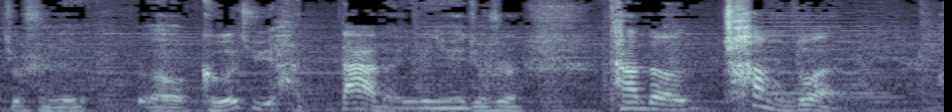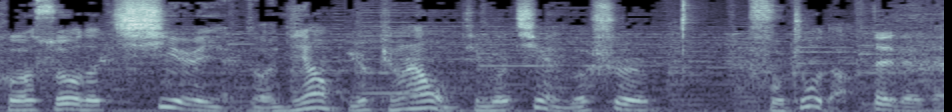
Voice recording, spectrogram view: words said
就是呃格局很大的一个音乐，就是它的唱段和所有的器乐演奏，你像比如平常我们听歌，器乐演奏是辅助的，对对对，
